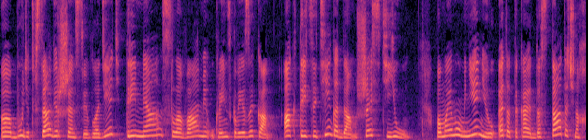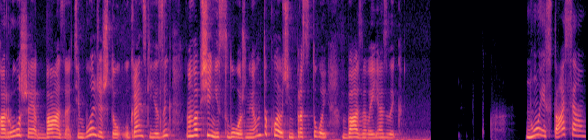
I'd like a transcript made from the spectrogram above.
э, будет в совершенстве владеть тремя словами украинского языка, а к 30 годам шестью. По моему мнению, это такая достаточно хорошая база, тем более, что украинский язык, он вообще не сложный, он такой очень простой, базовый язык. Ну і Стася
